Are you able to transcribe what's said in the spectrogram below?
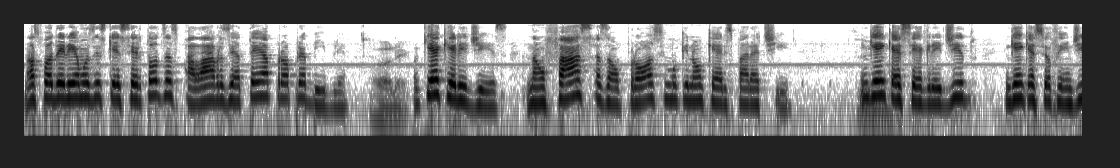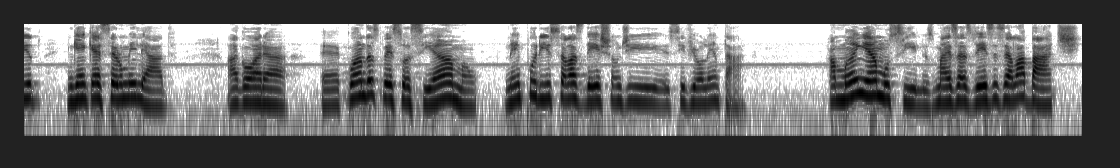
nós poderíamos esquecer todas as palavras e até a própria Bíblia. Olha. O que é que ele diz? Não faças ao próximo o que não queres para ti. Ninguém quer ser agredido, ninguém quer ser ofendido, ninguém quer ser humilhado. Agora, é, quando as pessoas se amam, nem por isso elas deixam de se violentar. A mãe ama os filhos, mas às vezes ela bate.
